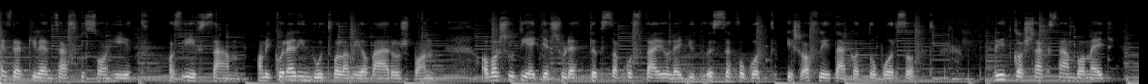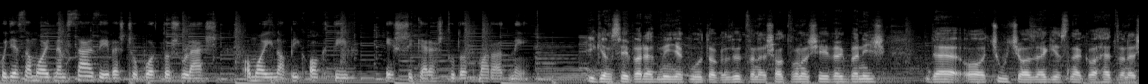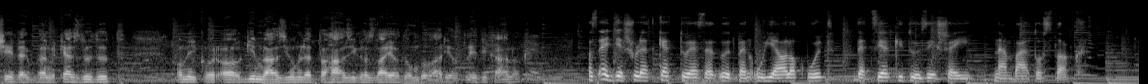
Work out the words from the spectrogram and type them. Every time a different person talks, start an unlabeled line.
1927 az évszám, amikor elindult valami a városban. A Vasúti Egyesület több szakosztályjal együtt összefogott és atlétákat toborzott. Ritkasság számba megy, hogy ez a majdnem száz éves csoportosulás a mai napig aktív és sikeres tudott maradni.
Igen szép eredmények voltak az 50-es, 60-as években is, de a csúcsa az egésznek a 70-es években kezdődött, amikor a gimnázium lett a házigazdája a Dombovári atlétikának.
Az Egyesület 2005-ben újjá alakult, de célkitűzései nem változtak.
